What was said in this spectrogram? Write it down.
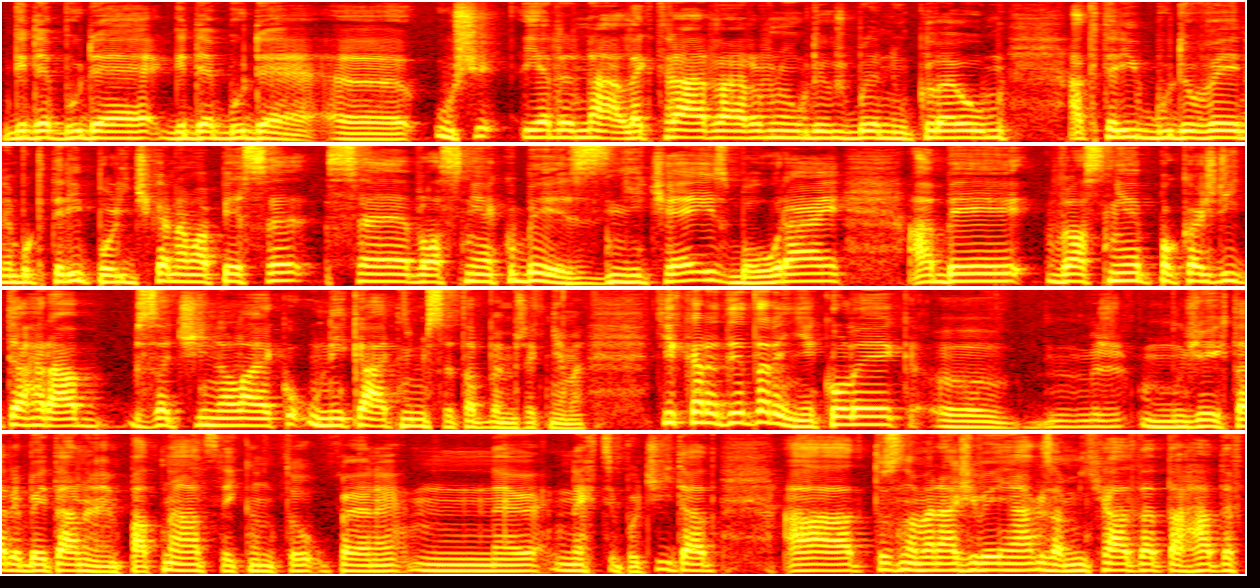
kde bude, kde bude uh, už jedna elektrárna rovnou, kde už bude nukleum a který budovy nebo který políčka na mapě se, se vlastně jakoby zničej, zbouraj, aby vlastně po každý ta hra začínala jako unikátním setupem, řekněme. Těch karet je tady několik, eh, může jich tady být, já nevím, 15, teď to úplně ne, ne, nechci počítat a to znamená, že vy nějak zamícháte, taháte v,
